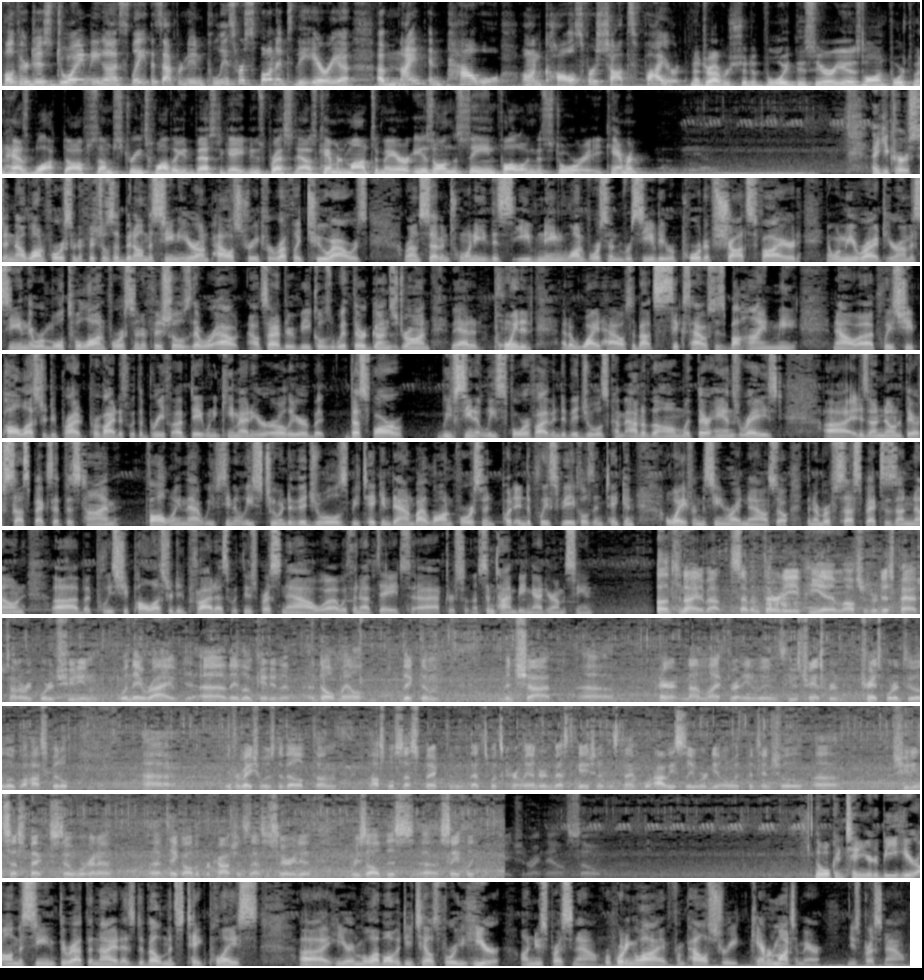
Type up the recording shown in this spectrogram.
Well, if you're just joining us late this afternoon, police responded to the area of 9th and Powell on calls for shots fired. Now, drivers should avoid this area as law enforcement has blocked off some streets while they investigate. News Press Now's Cameron Montemayor is on the scene following the story. Cameron? Thank you, Kirsten. Now, law enforcement officials have been on the scene here on Powell Street for roughly two hours. Around 7:20 this evening, law enforcement received a report of shots fired. And when we arrived here on the scene, there were multiple law enforcement officials that were out outside of their vehicles with their guns drawn. They had it pointed at a White House about six houses behind me. Now, uh, Police Chief Paul Luster did provide us with a brief update when he came out here earlier, but thus far We've seen at least four or five individuals come out of the home with their hands raised. Uh, it is unknown if they are suspects at this time. Following that, we've seen at least two individuals be taken down by law enforcement, put into police vehicles, and taken away from the scene right now. So the number of suspects is unknown, uh, but Police Chief Paul Luster did provide us with News Press Now uh, with an update uh, after some time being out here on the scene. Uh, tonight, about 7:30 p.m., officers were dispatched on a reported shooting. When they arrived, uh, they located an adult male victim, been shot, uh, apparent non-life-threatening wounds. He was transported transported to a local hospital. Information was developed on possible suspect, and that's what's currently under investigation at this time. Well, obviously, we're dealing with potential uh, shooting suspects, so we're going to uh, take all the precautions necessary to resolve this uh, safely. We'll continue to be here on the scene throughout the night as developments take place uh, here, and we'll have all the details for you here on News Press Now. Reporting live from Powell Street, Cameron Montemayor, News Press Now.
